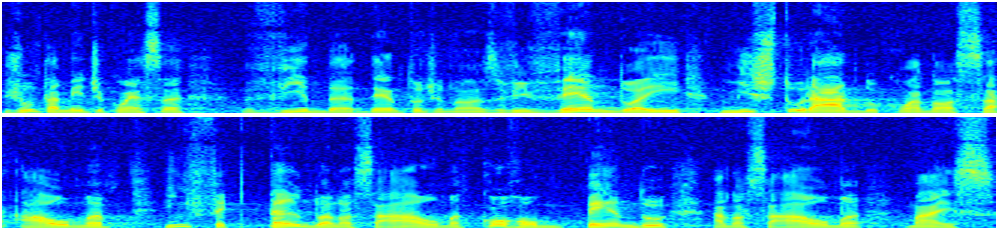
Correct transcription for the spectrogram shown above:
juntamente com essa vida dentro de nós, vivendo aí misturado com a nossa alma, infectando a nossa alma, corrompendo a nossa alma, mas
